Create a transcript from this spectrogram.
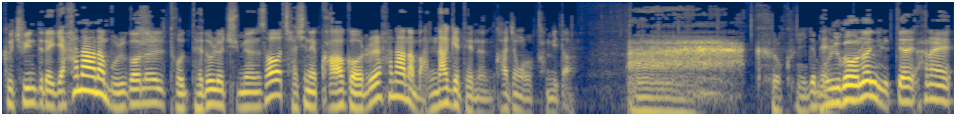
그 주인들에게 하나하나 물건을 도, 되돌려 주면서 자신의 과거를 하나하나 만나게 되는 과정으로 갑니다. 아 그렇군요. 이제 네. 물건은 일단 하나의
